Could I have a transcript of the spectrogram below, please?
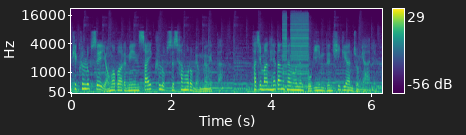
퀴클롭스의 영어 발음인 사이클롭스 상어로 명명했다. 하지만 해당 상어는 보기 힘든 희귀한 종이 아닌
